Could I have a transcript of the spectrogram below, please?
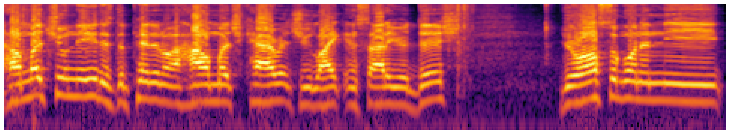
How much you need is dependent on how much carrots you like inside of your dish. You're also going to need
